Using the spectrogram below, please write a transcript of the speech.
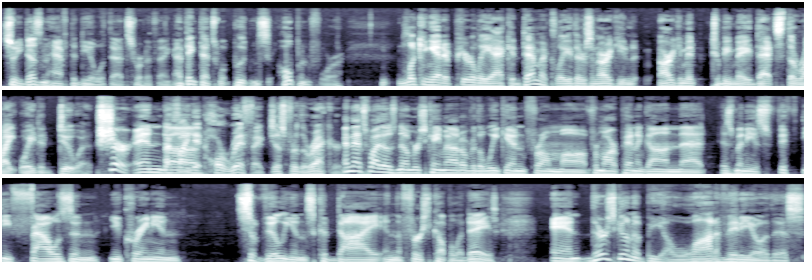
so he doesn't have to deal with that sort of thing. I think that's what Putin's hoping for looking at it purely academically, there's an argument argument to be made that's the right way to do it. Sure, and I find uh, it horrific, just for the record. And that's why those numbers came out over the weekend from uh, from our Pentagon that as many as fifty thousand Ukrainian civilians could die in the first couple of days. And there's going to be a lot of video of this.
